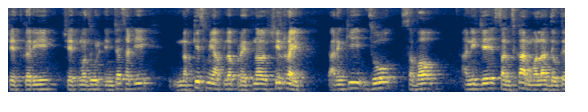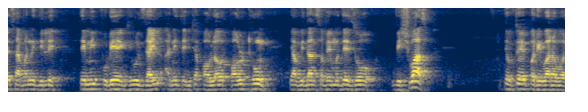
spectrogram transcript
शेतकरी शेतमजूर यांच्यासाठी नक्कीच मी आपलं प्रयत्नशील राहील. कारण की जो स्वभाव आणि जे संस्कार मला देवते साहेबांनी दिले ते मी पुढे घेऊन जाईल आणि त्यांच्या पावलावर पाऊल ठेवून या विधानसभेमध्ये जो विश्वास देवतोय परिवारावर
